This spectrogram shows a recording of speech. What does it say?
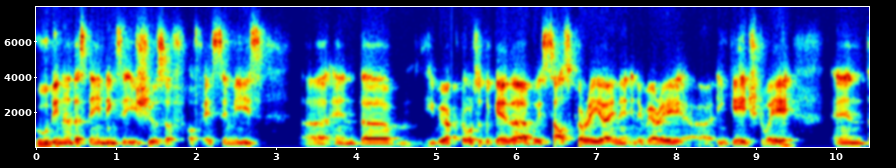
good in understanding the issues of, of SMEs and uh, he worked also together with South Korea in a, in a very uh, engaged way. And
